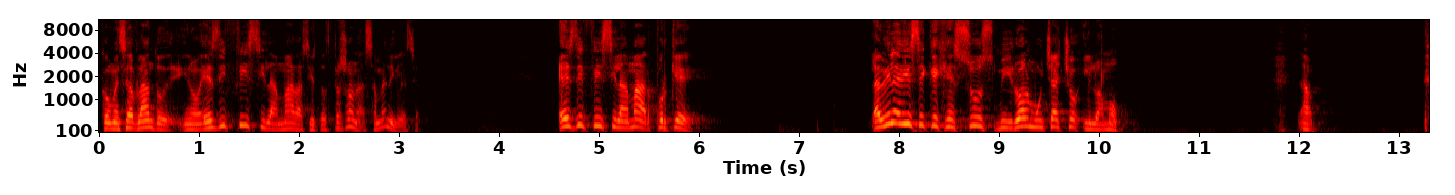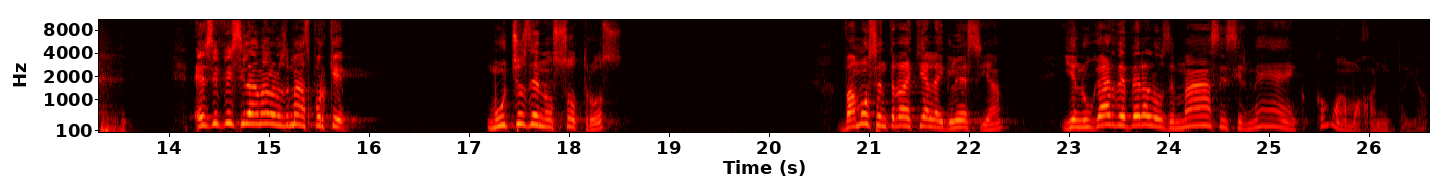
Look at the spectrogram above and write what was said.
comencé hablando, es difícil amar a ciertas personas, amén iglesia. Es difícil amar porque la Biblia dice que Jesús miró al muchacho y lo amó. Es difícil amar a los demás porque muchos de nosotros vamos a entrar aquí a la iglesia y en lugar de ver a los demás y decir, ¿cómo amo a Juanito yo?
